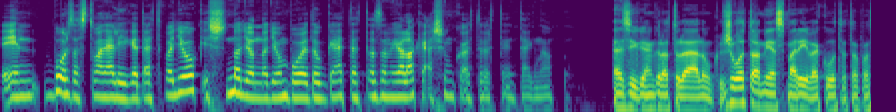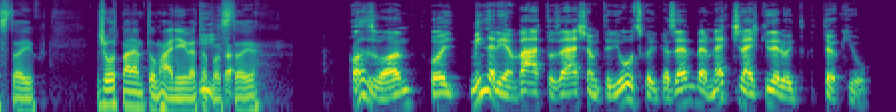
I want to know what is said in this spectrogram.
én borzasztóan elégedett vagyok, és nagyon-nagyon boldoggá tett az, ami a lakásunkkal történt tegnap. Ez igen, gratulálunk. Zsoltal mi ezt már évek óta tapasztaljuk. Zsolt már nem tudom hány éve tapasztalja. Az van, hogy minden ilyen változás, amit jóckodik az ember, megcsinál, és kiderül, hogy tök jó.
